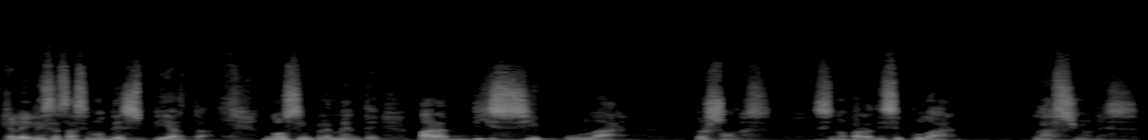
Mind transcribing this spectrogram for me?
que la iglesia está siendo despierta, no simplemente para disipular personas, sino para disipular naciones.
